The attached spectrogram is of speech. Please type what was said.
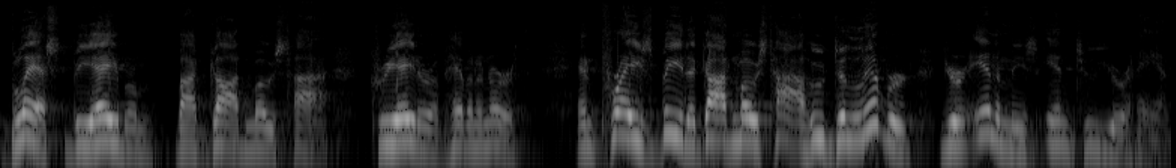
Blessed be Abram by God Most High, creator of heaven and earth. And praise be to God Most High, who delivered your enemies into your hand.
